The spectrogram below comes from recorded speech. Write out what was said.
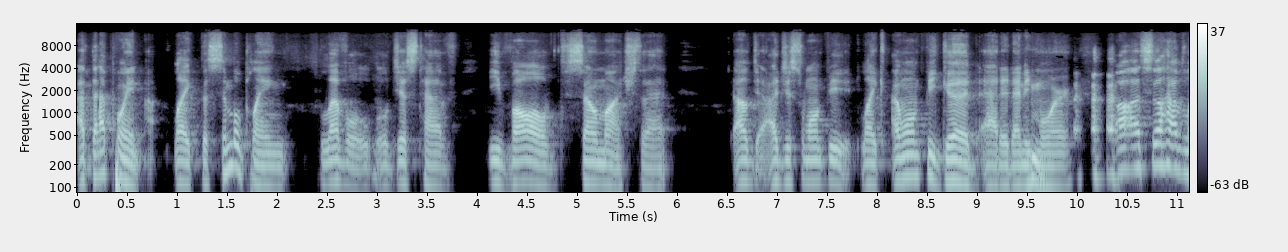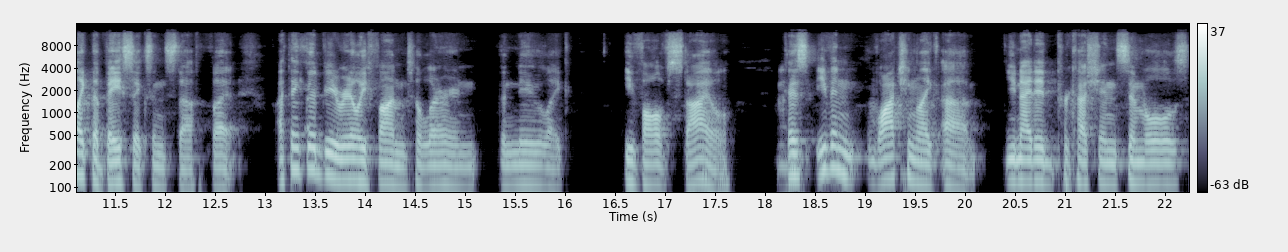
at that point like the cymbal playing level will just have evolved so much that I'll, I just won't be like I won't be good at it anymore. I still have like the basics and stuff, but I think it'd be really fun to learn the new like evolved style. Because mm-hmm. even watching like uh United Percussion Cymbals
